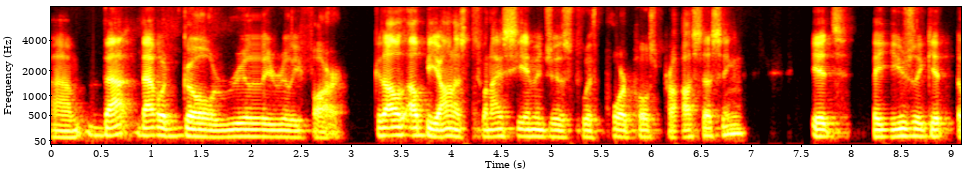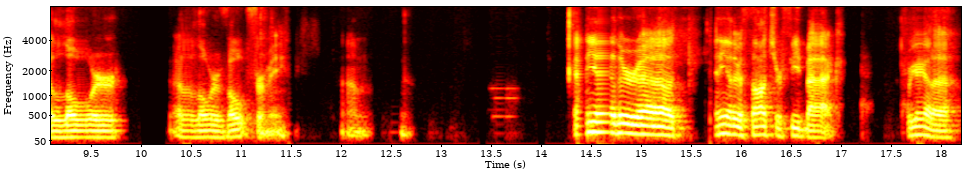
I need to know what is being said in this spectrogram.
Um, that that would go really really far. Because I'll I'll be honest, when I see images with poor post processing, it they usually get a lower a lower vote for me. Um, any other uh, any other thoughts or feedback? We gotta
